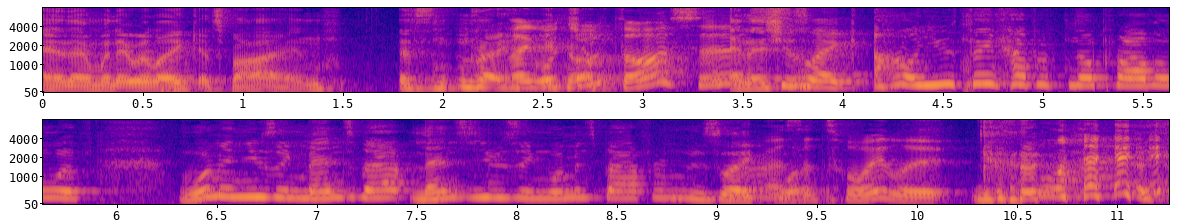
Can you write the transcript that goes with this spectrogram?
And then when they were like, it's fine. It's like, Like what know. you thought, sis? And then she was like, "Oh, you think I have no problem with women using men's bath, men's using women's bathrooms?" He's like, That's a toilet. like,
